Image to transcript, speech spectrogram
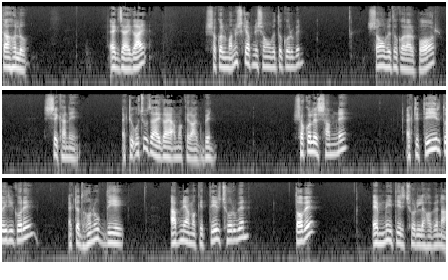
তা হলো, এক জায়গায় সকল মানুষকে আপনি সমবেত করবেন। সমবেত করার পর সেখানে একটি উঁচু জায়গায় আমাকে রাখবেন। সকলের সামনে একটি তীর তৈরি করে, একটা ধনুক দিয়ে আপনি আমাকে তীর ছড়বেন, তবে এমনি তীর ছড়লে হবে না।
